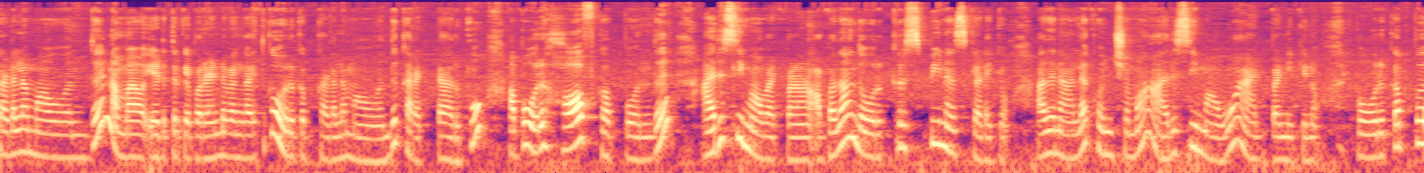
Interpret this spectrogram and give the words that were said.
கடலை மாவு வந்து நம்ம எடுத்துருக்க இப்போ ரெண்டு வெங்காயத்துக்கு ஒரு கப் கடலை மாவு வந்து கரெக்டாக இருக்கும். அப்போது ஒரு ஹாஃப் கப் வந்து அரிசி மாவு ஆட் பண்ணணும். அப்போ தான் அந்த ஒரு கிறிஸ்பினஸ் கிடைக்கும். அதனால் கொஞ்சமாக அரிசி மாவும் ஆட் பண்ணிக்கணும். இப்போ ஒரு கப்பு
